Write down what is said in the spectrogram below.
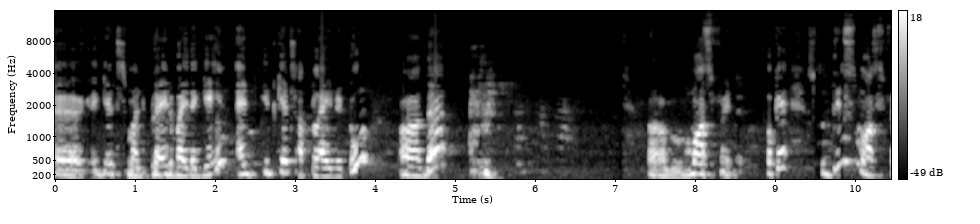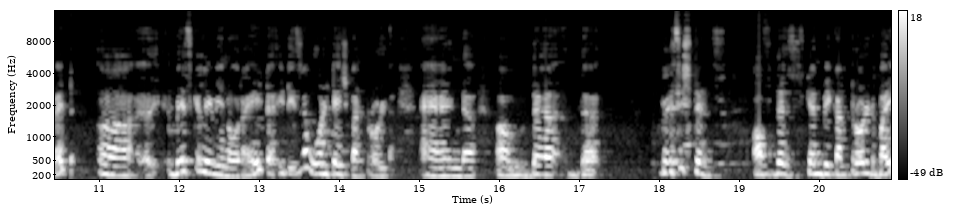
uh, gets multiplied by the gain and it gets applied to uh, the um, MOSFET okay? So this MOSFET uh, basically we know right? It is a voltage controlled. And um, the the resistance of this can be controlled by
